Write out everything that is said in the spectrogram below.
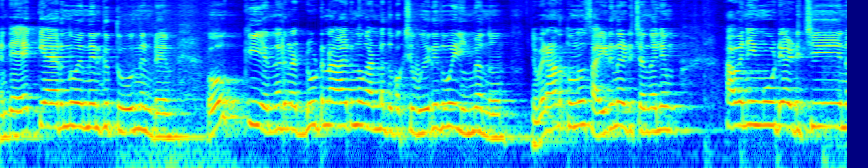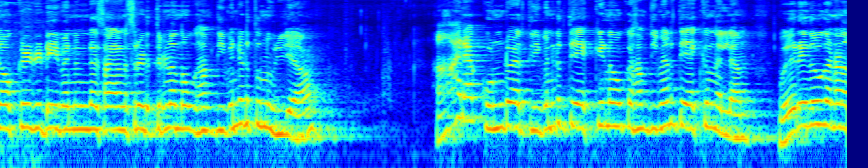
എന്റെ ഏക്കെ ആയിരുന്നു എന്ന് എനിക്ക് തോന്നുന്നുണ്ട്. ഓക്കെ എന്നാലും റെഡ് ഡൂട്ടനായിരുന്നു കണ്ടത്. പക്ഷെ വേറെ ഇത് പോയി ഇനി വന്നു. ഇവനാണ് തോന്നുന്നു സൈഡിൽ നിന്ന് അടിച്ചു എന്നാലും അവനെയും കൂടി അടിച്ച് നോക്കിയിട്ട് ഇവന്റെ സൈലൻസർ എടുത്തിട്ടുണ്ടെന്ന് നോക്കാം. ഇവന്റെ അടുത്തൊന്നും ഇല്ല ആരാ കൊണ്ടുവരത്തില്ല ഇവന്റെ തേക്കിണ് സമയത്ത് ഇവന്റെ തേക്കുന്നല്ല. വേറെ ഏതോ കണ്ടാണ്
